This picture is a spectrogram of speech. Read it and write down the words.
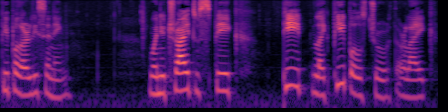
people are listening. When you try to speak like people's truth or like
